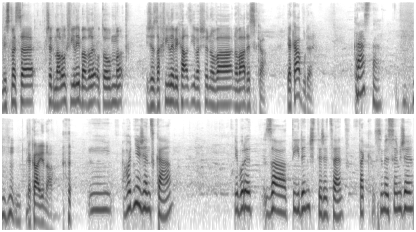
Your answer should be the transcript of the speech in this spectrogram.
My jsme se před malou chvíli bavili o tom, že za chvíli vychází vaše nová, nová deska. Jaká bude? Krásná. Jaká jiná? Mm, hodně ženská. Mě bude za týden 40, tak si myslím, že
